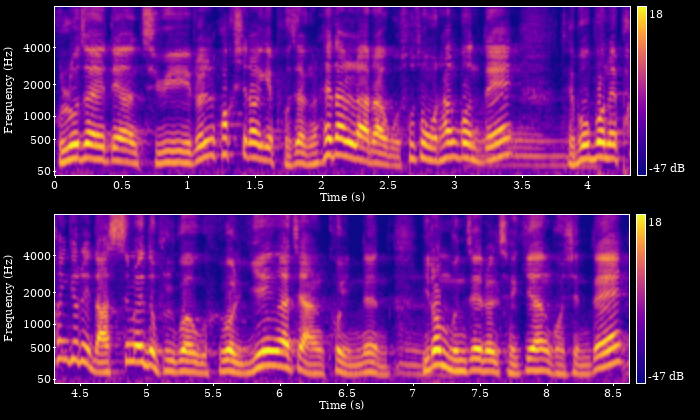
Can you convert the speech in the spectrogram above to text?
근로자에 대한 지위를 확실하게 보장을 해달라라고 소송을 한 건데 음. 대법원의 판결이 났음에도 불구하고 그걸 이행하지 않고 있는 음. 이런 문제를 제기한 것인데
